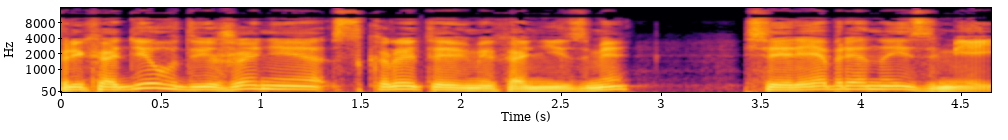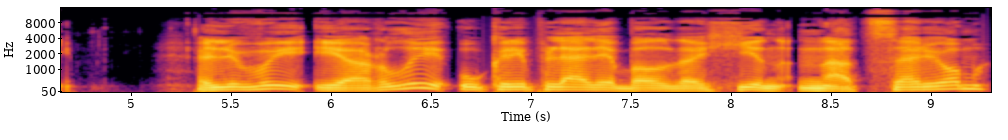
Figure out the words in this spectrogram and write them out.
приходил в движение скрытый в механизме серебряный змей. Львы и орлы укрепляли балдахин над царем,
